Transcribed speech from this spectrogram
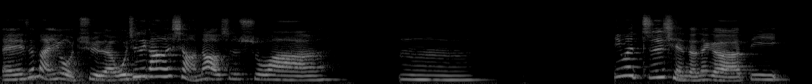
哎，这蛮有趣的。我其实刚刚想到是说啊，嗯，因为之前的那个第一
